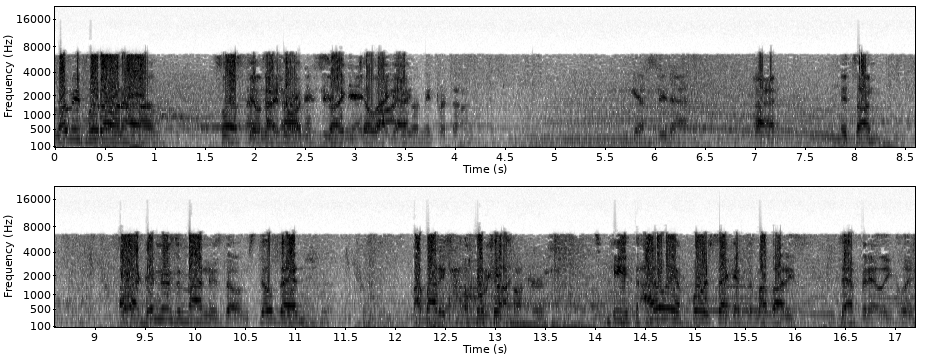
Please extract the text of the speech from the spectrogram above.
let me put on a celestial That's actually nighthawk next so I can dead kill that guy. Let me put that on. Yes, do that. All right, it's on. All right, good news and bad news though. I'm still dead. My body's. Oh, Oh, God. fuckers. Heath, I only have four seconds and my body's definitely clear.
